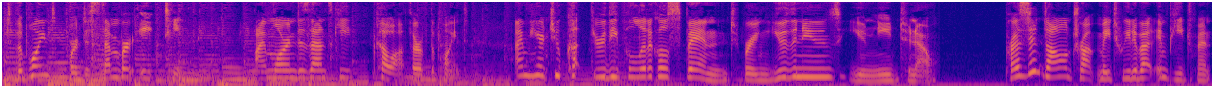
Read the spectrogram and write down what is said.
to The Point for December 18th. I'm Lauren Dezenski, co author of The Point. I'm here to cut through the political spin to bring you the news you need to know. President Donald Trump may tweet about impeachment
